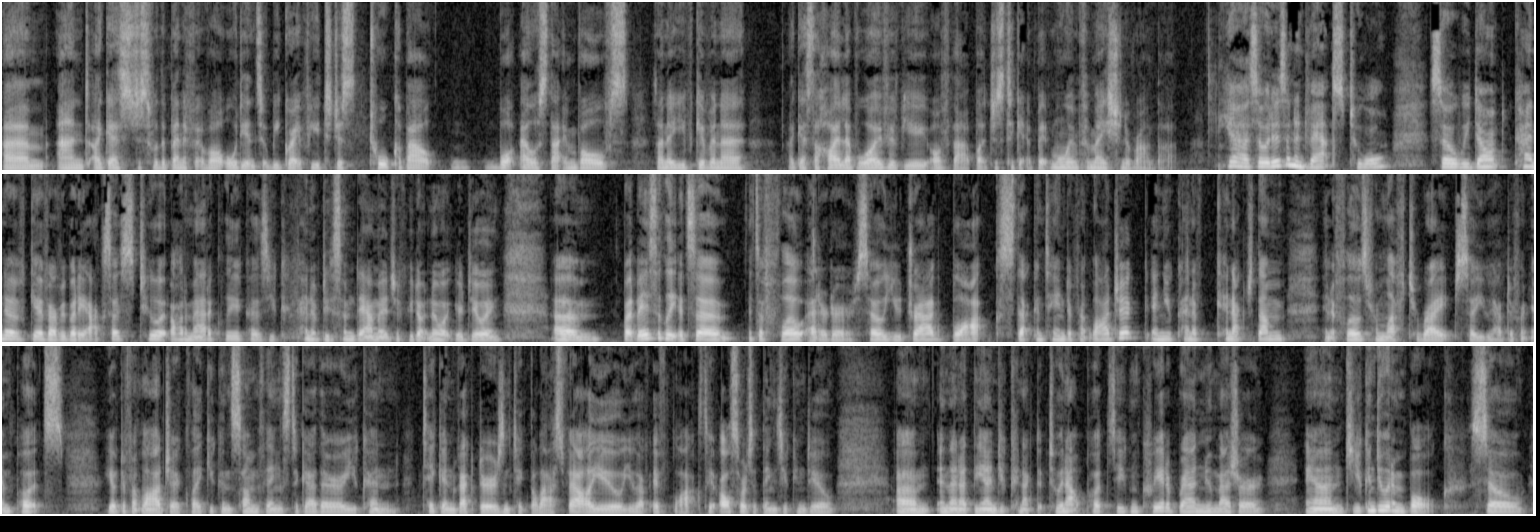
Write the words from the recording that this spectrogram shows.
Um, and I guess just for the benefit of our audience, it would be great for you to just talk about what else that involves. So I know you've given a, I guess, a high level overview of that, but just to get a bit more information around that. Yeah, so it is an advanced tool. So we don't kind of give everybody access to it automatically because you can kind of do some damage if you don't know what you're doing. Um, but basically, it's a it's a flow editor. So you drag blocks that contain different logic, and you kind of connect them, and it flows from left to right. So you have different inputs, you have different logic. Like you can sum things together, you can take in vectors and take the last value. You have if blocks, all sorts of things you can do. Um, and then at the end, you connect it to an output. So you can create a brand new measure and you can do it in bulk. So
